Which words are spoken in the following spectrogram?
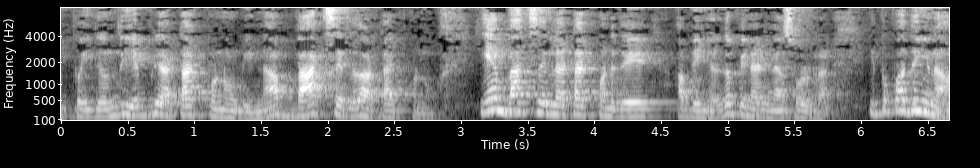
இப்போ இது வந்து எப்படி அட்டாக் பண்ணும் அப்படின்னா பேக் சைடில் தான் அட்டாக் பண்ணும். ஏன் பேக் சைடில் அட்டாக் பண்ணுது? அப்படிங்கிறத பின்னாடி நான் சொல்கிறேன் இப்போ பார்த்தீங்கன்னா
